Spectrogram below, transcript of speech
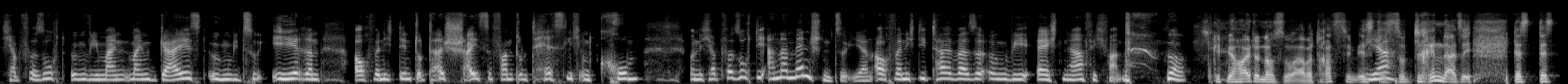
Ich habe versucht, irgendwie meinen mein Geist irgendwie zu ehren, auch wenn ich den total scheiße fand und hässlich und krumm. Und ich habe versucht, die anderen Menschen zu ehren, auch wenn ich die teilweise irgendwie echt nervig fand. so. Es geht mir heute noch so, aber trotzdem ist Ja. das so drin. Also das, das,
